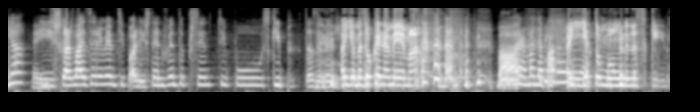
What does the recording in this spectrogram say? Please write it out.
Yeah. É e chegares lá e dizerem mesmo, tipo, olha, isto é 90% tipo skip, estás a ver? Ai, mas eu quero na mesma. Bora, manda para a Ai, é tão bom na skip.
